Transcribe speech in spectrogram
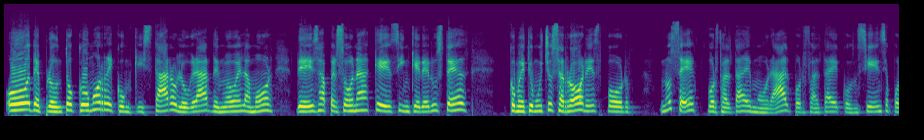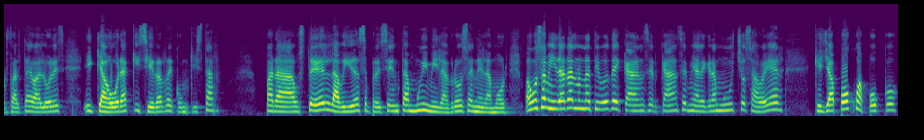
o de pronto cómo reconquistar o lograr de nuevo el amor de esa persona que sin querer usted cometió muchos errores por, no sé, por falta de moral, por falta de conciencia, por falta de valores y que ahora quisiera reconquistar para ustedes la vida se presenta muy milagrosa en el amor. Vamos a mirar a los nativos de cáncer. Cáncer, me alegra mucho saber que ya poco a poco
